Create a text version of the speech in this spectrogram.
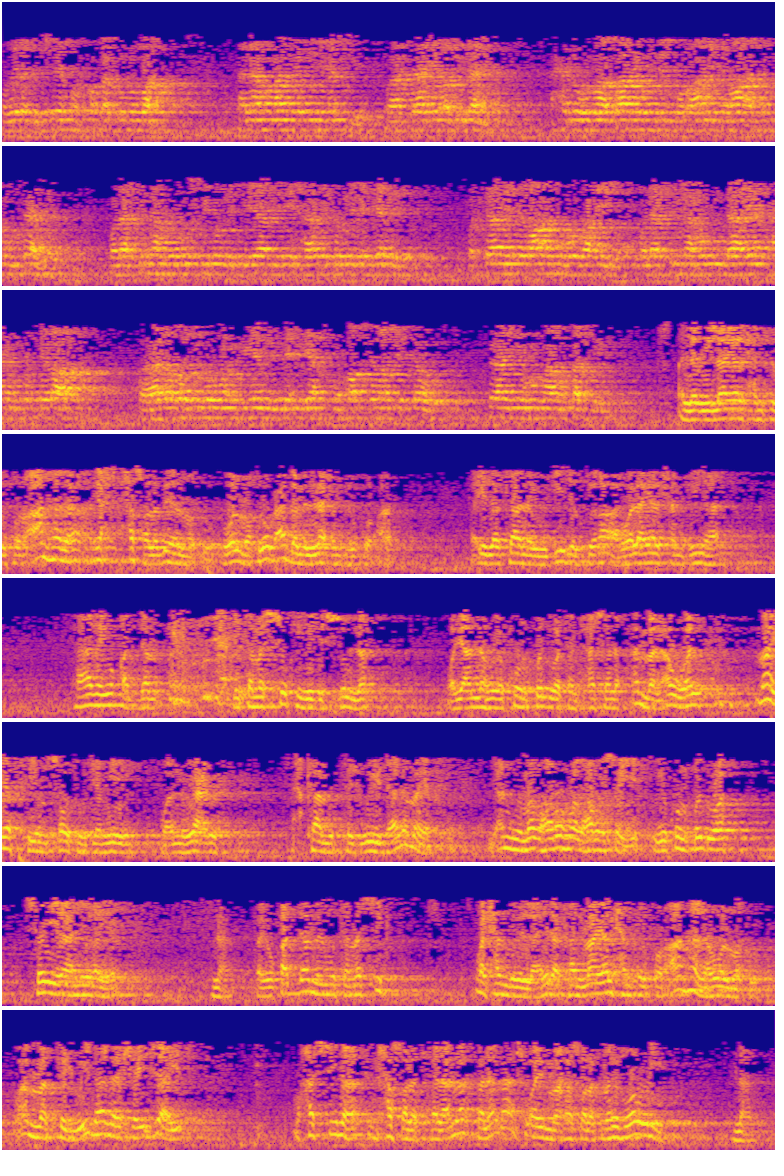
فضيلة الشيخ وفقكم الله. أنا مهاجر لمسجد وأحتاج رجلان أحدهما قارئ للقرآن قراءة ممتازة ولكنه مسلم لثيابه حادث للحيته والثاني قراءته ضعيفة ولكنه لا يلحن في القراءة. فهذا الرجل معفيا باللحية مقصرا للثوب فأيهما أقدم؟ الذي لا يلحن في القرآن هذا حصل به المطلوب والمطلوب عدم اللحن في القرآن. فإذا كان يجيد القراءة ولا يلحن فيها فهذا يقدم لتمسكه بالسنة ولأنه يكون قدوة حسنة. أما الأول ما يكفي ان صوته جميل وأنه يعرف أحكام التجويد هذا ما يكفي لأنه مظهره مظهر سيء ويكون قدوة سيئة لغيره. نعم فيقدم المتمسك والحمد لله إذا كان ما يلحن في القرآن هذا هو المطلوب. وأما التجويد هذا شيء زايد. محسنات إن حصلت كلمات فلا بأس وإما حصلت ما هي نعم.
